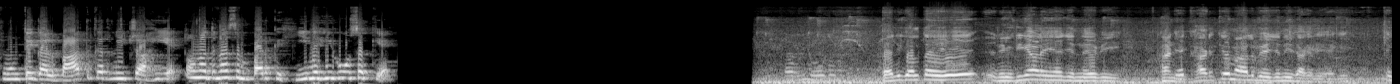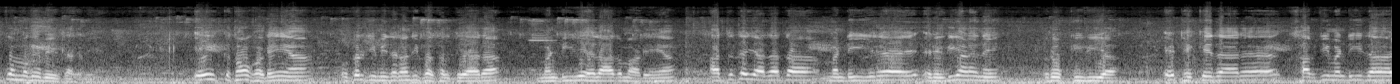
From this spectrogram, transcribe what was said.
ਫੋਨ ਤੇ ਗੱਲਬਾਤ ਕਰਨੀ ਚਾਹੀ ਹੈ, ਤਾਂ ਉਹਨਾਂ ਦੇ ਨਾਲ ਸੰਪਰਕ ਹੀ ਨਹੀਂ ਹੋ ਸਕਿਆ। ਪਹਿਲੀ ਗੱਲ ਤਾਂ ਇਹ ਰੇਹੜੀਆਂ ਵਾਲੇ ਆ ਜਿੰਨੇ ਵੀ ਹਾਂਜੀ। ਇਹ ਖੜ ਕੇ ਮਾਲ ਵੇਚ ਨਹੀਂ ਸਕਦੇ ਹੈਗੇ ਇਹ ਘੁੰਮ ਕੇ ਵੇਚ ਸਕਦੇ ਆ। ਇਹ ਕਿੱਥੋਂ ਖੜੇ ਆ ਉਧਰ ਜ਼ਿਮੀਂਦਾਰਾਂ ਦੀ ਫਸਲ ਤਿਆਰ ਆ ਮੰਡੀ ਦੇ ਹਾਲਾਤ ਮਾੜੇ ਆ। ਅੱਧ ਤੇ ਜ਼ਿਆਦਾ ਤਾਂ ਮੰਡੀ ਜਿਹੜਾ ਰੇਹੜੀਆਂ ਵਾਲੇ ਨੇ ਰੋਕੀ ਵੀ ਆ। ਇਹ ਠੇਕੇਦਾਰ ਸਬਜ਼ੀ ਮੰਡੀ ਦਾ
